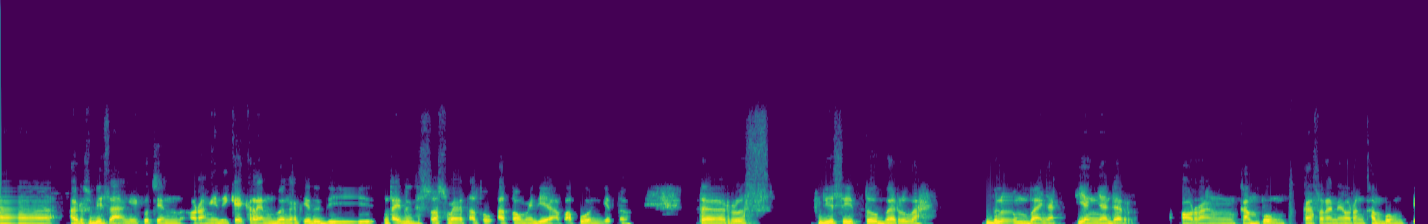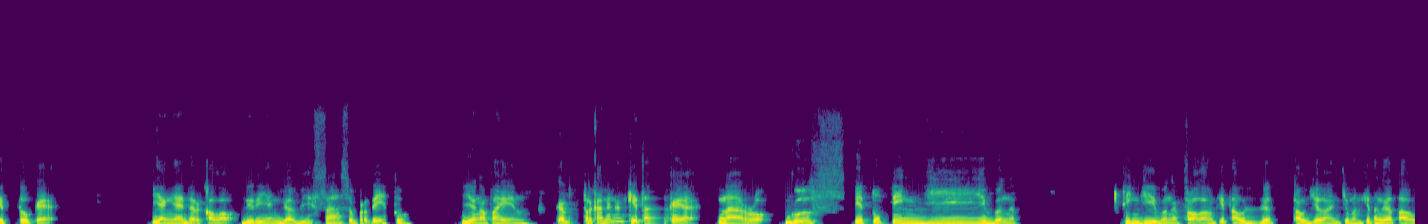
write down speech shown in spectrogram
eh, harus bisa ngikutin orang ini. Kayak keren banget gitu di entah itu di sosmed atau atau media apa pun gitu. Terus di situ barulah belum banyak yang nyadar orang kampung kasarannya orang kampung itu kayak yang nyadar kalau dirinya nggak bisa seperti itu. Ya ngapain? Ke- terkadang kan kita kayak naruh goals itu tinggi banget. Tinggi banget. Soalnya kita udah tahu jalan cuman kita nggak tahu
